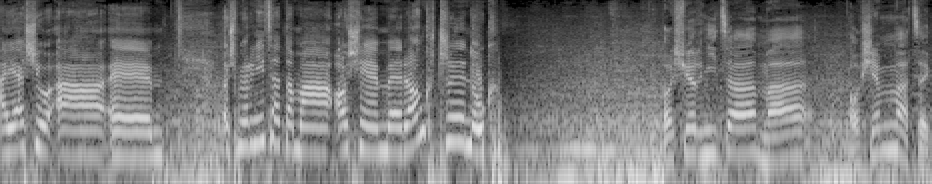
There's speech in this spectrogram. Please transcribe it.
a Jasiu, a e, ośmiornica to ma 8 rąk czy nóg? Ośmiornica ma 8 macek.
